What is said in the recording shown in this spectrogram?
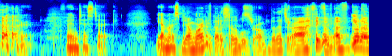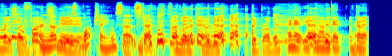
Great. Fantastic. Yeah, most Yeah, I'm people worried I've got the syllables wrong, but that's all right. I think I've, I've got over it at so your many phone. times. Nobody's yeah, yeah, watching, so it's totally yeah. fine. Little cameras. Big brother. Okay, yeah, no, I'm good. I've got it.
